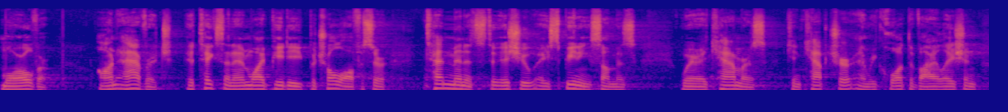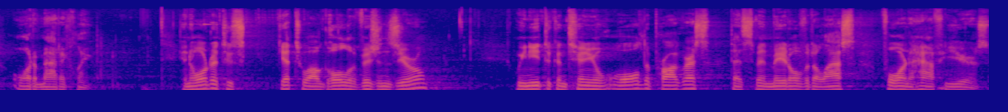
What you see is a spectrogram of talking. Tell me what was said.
Moreover, on average, it takes an NYPD patrol officer 10 minutes to issue a speeding summons where a cameras can capture and record the violation automatically. In order to get to our goal of Vision Zero, we need to continue all the progress that's been made over the last four and a half years.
